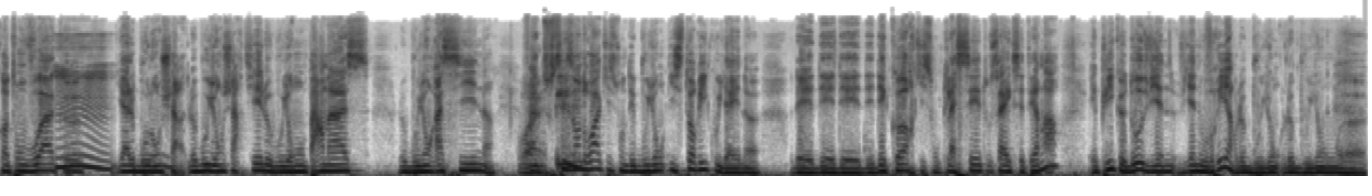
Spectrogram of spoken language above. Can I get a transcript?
Quand on voit que Mm. il y a le le bouillon Chartier, le bouillon Montparnasse, le bouillon Racine, enfin Ouais. tous ces endroits qui sont des bouillons historiques où il y a une, des, des, des, des décors qui sont classés, tout ça, etc. Et puis que d'autres viennent, viennent ouvrir le bouillon, le bouillon euh,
